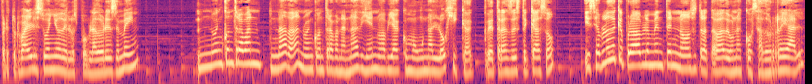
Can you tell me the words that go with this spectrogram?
perturbar el sueño de los pobladores de Maine, no encontraban nada, no encontraban a nadie, no había como una lógica detrás de este caso, y se habló de que probablemente no se trataba de un acosador real,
